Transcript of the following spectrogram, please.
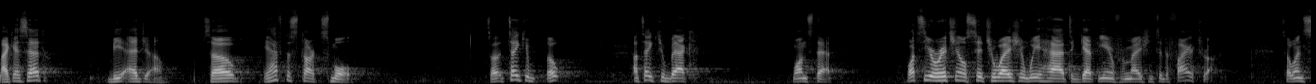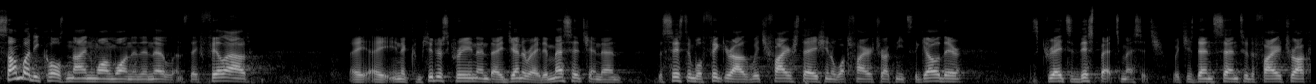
Like I said, be agile. So you have to start small. So I'll take you, oh, I'll take you back one step. What's the original situation we had to get the information to the fire truck? So when somebody calls 911 in the Netherlands, they fill out a, a, in a computer screen and they generate a message and then the system will figure out which fire station or what fire truck needs to go there. This creates a dispatch message, which is then sent to the fire truck.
